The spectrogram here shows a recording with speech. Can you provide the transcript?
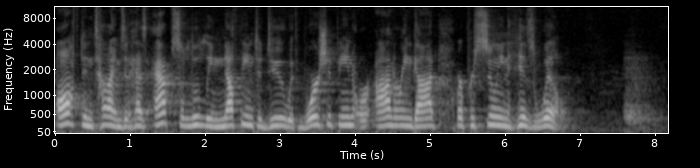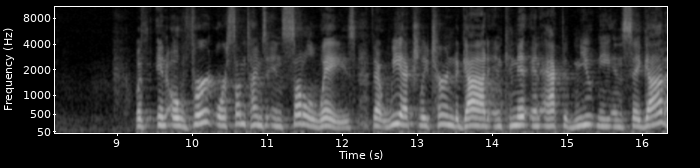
oftentimes it has absolutely nothing to do with worshiping or honoring God or pursuing His will but in overt or sometimes in subtle ways that we actually turn to God and commit an act of mutiny and say, God,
